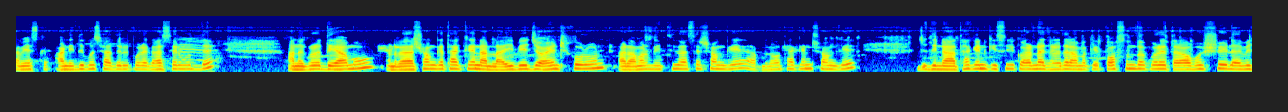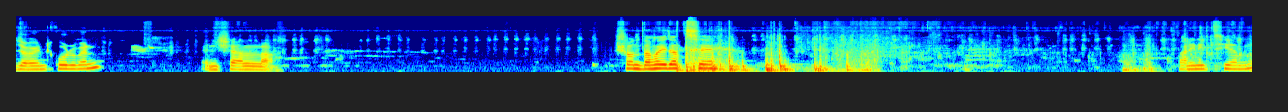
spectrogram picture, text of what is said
আমি আজকে পানি দেবো ছাদের উপরে গাছের মধ্যে। অনেকগুলো দেয়ামো। আপনারা সঙ্গে থাকেন আর লাইভে জয়েন্ট করুন। আর আমার মেথি গাছের সঙ্গে, আপনারাও থাকেন সঙ্গে। যদি না থাকেন, কিছুই করে না যারা আমাকে পছন্দ করে, তারা অবশ্যই লাইভে জয়েন্ট করবেন। ইনশাল্লাহ সন্ধ্যা হয়ে যাচ্ছে। পানি নিচ্ছি আমি।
